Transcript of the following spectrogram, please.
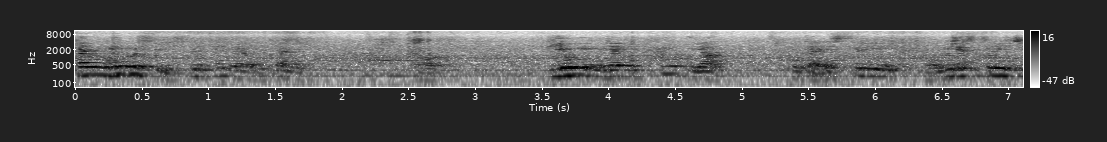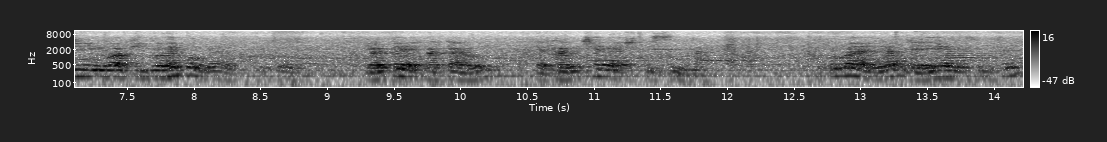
사용해 볼 수 있을 텐데요. 일단 어, 비용이 굉장히 크고요. 그러니까 S3 object storage와 비교해 보면 좀 10배 가까운 네, 가격 차이가 있습니다. 뿐만 아니라 이제 AI 스윗은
